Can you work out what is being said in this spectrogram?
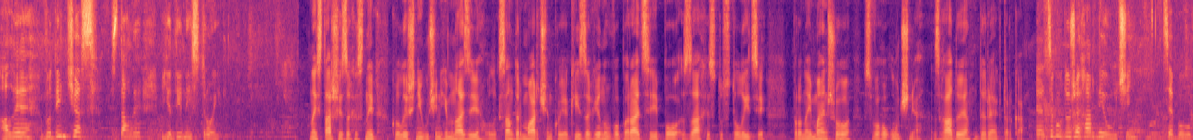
але в один час стали єдиний строй. Найстарший захисник колишній учень гімназії Олександр Марченко, який загинув в операції по захисту столиці. Про найменшого свого учня згадує директорка. Е, Це був дуже гарний учень. Це був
